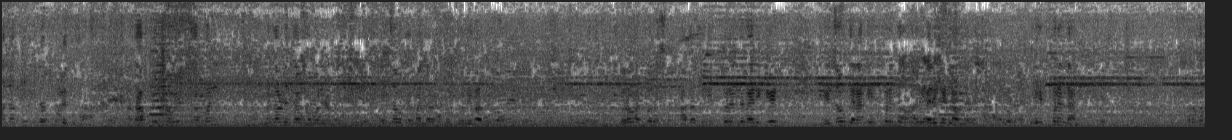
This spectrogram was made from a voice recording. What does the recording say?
आता तू इथं फुल येतो आता आपण पूर्ण होईल आपण मंदावडी चौकामध्ये चौक आहे मंदावडी चौक दोन्ही बाजूला. बरोबर बरोबर. आता तू इथपर्यंत बॅरिकेड हे चौक आहे ना इथपर्यंत तुम्ही बॅरिकेड लावलेलं आहे. इथपर्यंत आला बरोबर?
